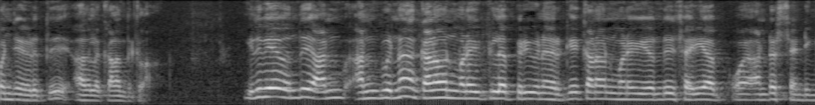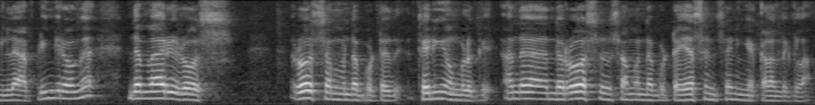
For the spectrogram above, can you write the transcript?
கொஞ்சம் எடுத்து அதில் கலந்துக்கலாம். இதுவே வந்து அன்பு அன்புனா கணவன் மனைவிக்குள்ள பிரிவினை இருக்குது கணவன் மனைவி வந்து சரியாக அண்டர்ஸ்டாண்டிங் இல்லை அப்படிங்கிறவங்க இந்த மாதிரி ரோஸ் ரோஸ் சம்மந்தப்பட்டது தெரியும் உங்களுக்கு. அந்த அந்த ரோஸ் சம்மந்தப்பட்ட எசன்ஸை நீங்கள் கலந்துக்கலாம்.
